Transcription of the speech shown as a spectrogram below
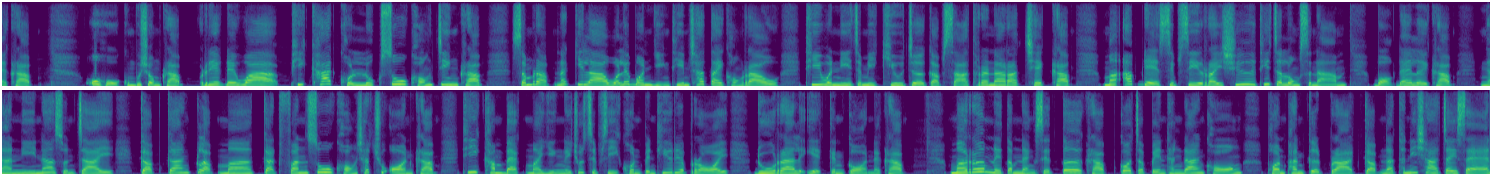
นะครับโอ้โห คุณผู้ชมครับ เรียกได้ว่าพิฆาตขนลุกสู้ของจริงครับสำหรับนักกีฬาวอลเลย์บอลหญิงทีมชาติไทยของเรา ที่วันนี้จะมีคิวเจอกับสาธารณรัฐเช็กครับ มาอัปเดต 14 รายชื่อที่จะลงสนาม บอกได้เลยครับ งานนี้น่าสนใจกับการกลับมากัดฟันสู้ของชัชชุออนครับ ที่คัมแบ็กมาหญิงในชุด 14 คนเป็นที่เรียบร้อย ดูรายละเอียดกันก่อนนะครับ มาเริ่มในตำแหน่งเซตเตอร์ครับ ก็จะเป็นทางด้านของพรพันธ์เกิดปราดกับนัทนิชาใจแสน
